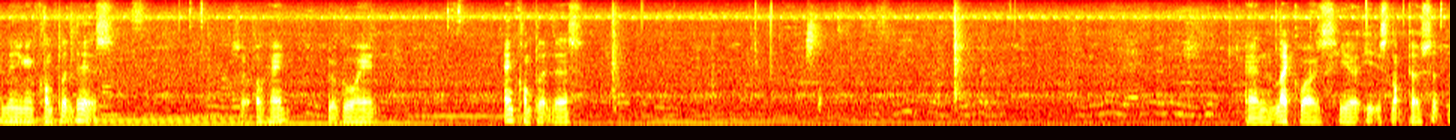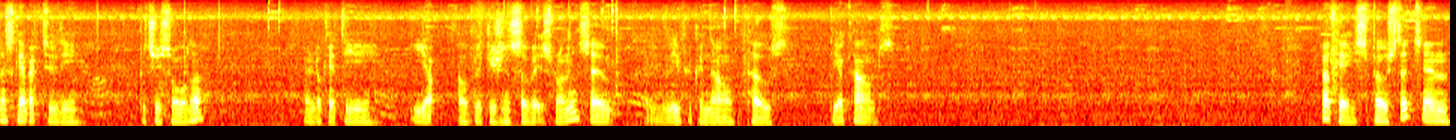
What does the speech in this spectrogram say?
And then you can complete this. So okay we'll go ahead and complete this. And likewise here it is not posted let's get back to the purchase order and look at the yep application server is running. So I believe you can now post the accounts. Okay it's posted and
